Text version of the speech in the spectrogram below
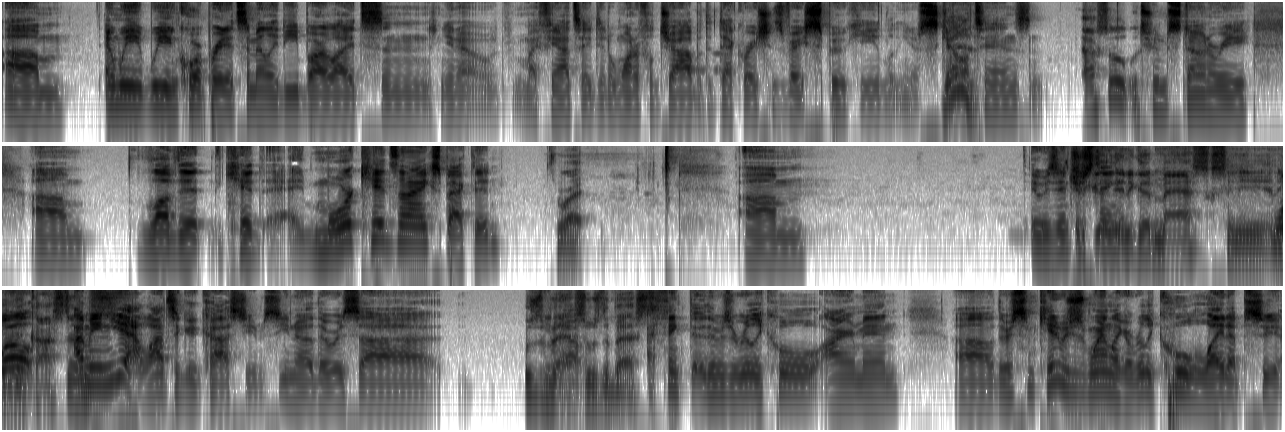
Um, and we we incorporated some LED bar lights, and you know, my fiance did a wonderful job with the decorations. Very spooky, you know, skeletons and Absolutely. tombstonery. Um, loved it. Kid, more kids than I expected. Right. Um, It was interesting. Any good masks? Any, any well, good costumes? I mean, yeah, lots of good costumes. You know, there was. Uh, who's the you best? know, who's the best? I think th- there was a really cool Iron Man. Uh, there was some kid who was just wearing like a really cool light up suit.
